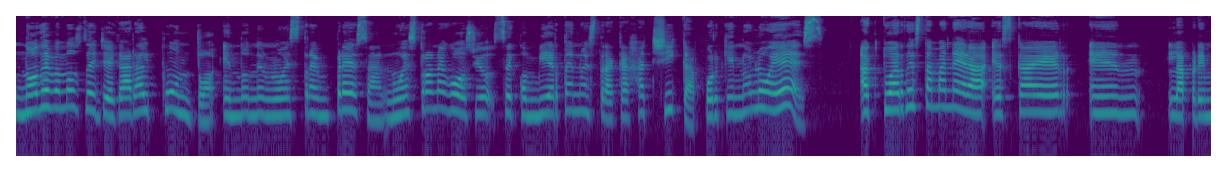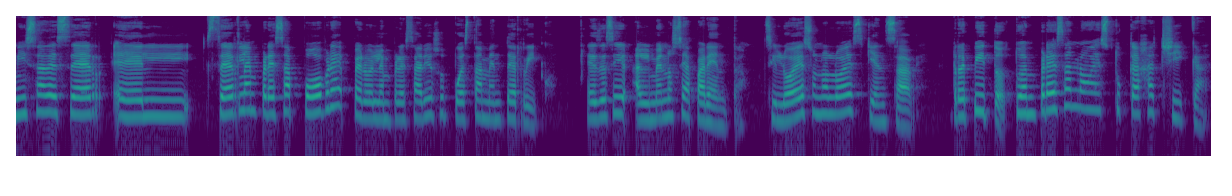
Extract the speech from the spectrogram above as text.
no debemos de llegar al punto en donde nuestra empresa, nuestro negocio se convierta en nuestra caja chica, porque no lo es. Actuar de esta manera es caer en la premisa de ser el ser la empresa pobre, pero el empresario supuestamente rico. Es decir, al menos se aparenta. Si lo es o no lo es, quién sabe. Repito, tu empresa no es tu caja chica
